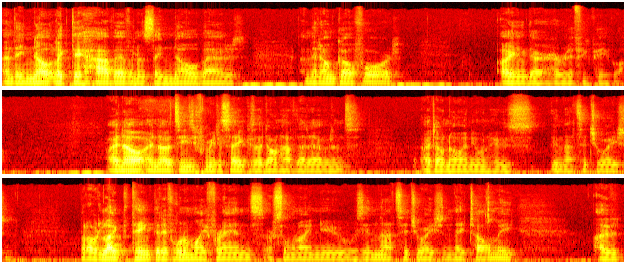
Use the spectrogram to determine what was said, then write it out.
and they know like they have evidence, they know about it and they don't go forward. I think they're horrific people. I know I know it's easy for me to say because I don't have that evidence. I don't know anyone who's in that situation. But I would like to think that if one of my friends or someone I knew was in that situation, they told me, I would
